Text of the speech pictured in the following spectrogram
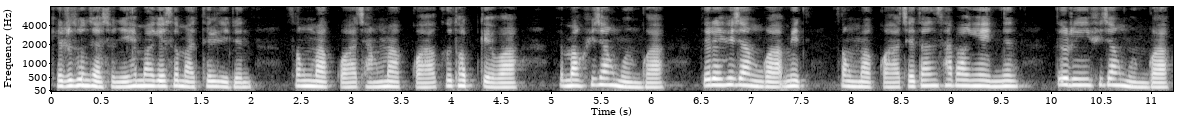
게르손 자손이 해막에서 맡을 일은 성막과 장막과 그 덮개와 회막 휘장문과 뜰의 휘장과 및 성막과 재단 사방에 있는 뜰의 휘장문과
